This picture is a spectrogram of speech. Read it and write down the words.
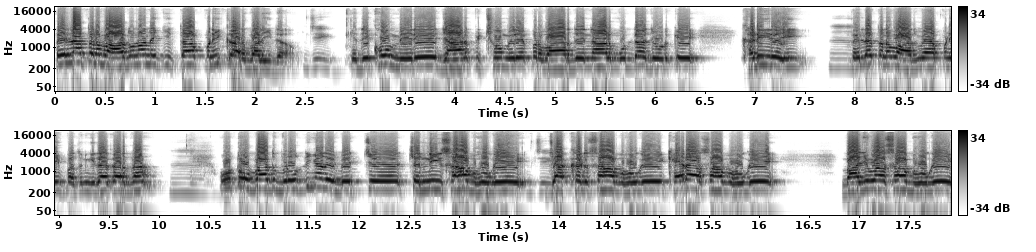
ਪਹਿਲਾ ਧੰਨਵਾਦ ਉਹਨਾਂ ਨੇ ਕੀਤਾ ਆਪਣੀ ਘਰਵਾਲੀ ਦਾ। ਜੀ। ਕਿ ਦੇਖੋ ਮੇਰੇ ਜਾਨ ਪਿੱਛੋਂ ਮੇਰੇ ਪਰਿਵਾਰ ਦੇ ਨਾਲ ਮੋਢਾ ਜੋੜ ਕੇ ਖੜੀ ਰਹੀ। ਪਹਿਲਾ ਧੰਨਵਾਦ ਮੈਂ ਆਪਣੀ ਪਤਨੀ ਦਾ ਕਰਦਾ। ਉਹ ਤੋਂ ਬਾਅਦ ਵਿਰੋਧੀਆਂ ਦੇ ਵਿੱਚ ਚੰਨੀ ਸਾਹਿਬ ਹੋ ਗਏ। ਜਾਖੜ ਸਾਹਿਬ ਹੋ ਗਏ ਖਹਿਰਾ ਸਾਹਿਬ ਹੋ ਗਏ ਬਾਜਵਾ ਸਾਹਿਬ ਹੋ ਗਏ।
